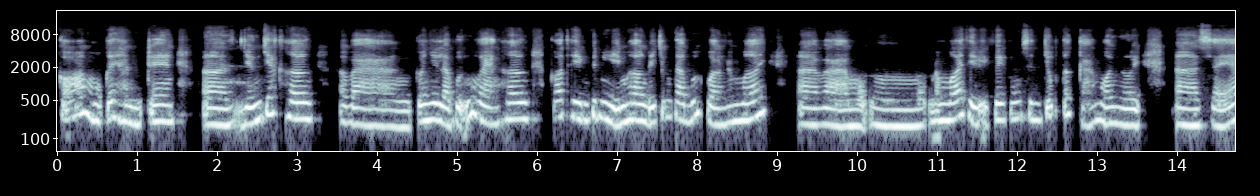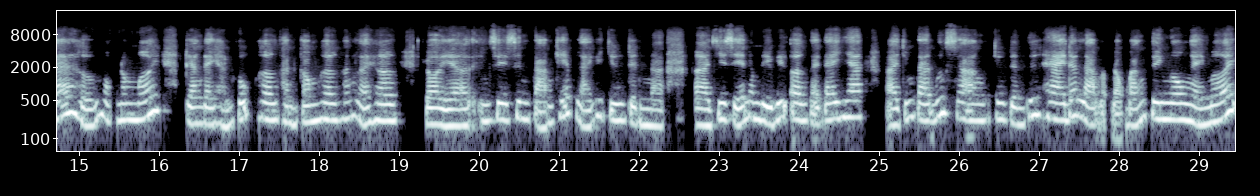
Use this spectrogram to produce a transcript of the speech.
có một cái hành trang uh, vững chắc hơn và coi như là vững vàng hơn có thêm kinh nghiệm hơn để chúng ta bước vào năm mới. À, và một một năm mới thì phi cũng xin chúc tất cả mọi người à, sẽ hưởng một năm mới tràn đầy hạnh phúc hơn thành công hơn thắng lợi hơn. Rồi à, MC xin tạm khép lại cái chương trình à, à, chia sẻ năm điều biết ơn tại đây nha. À, chúng ta bước sang chương trình thứ hai đó là đọc bản tuyên ngôn ngày mới.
